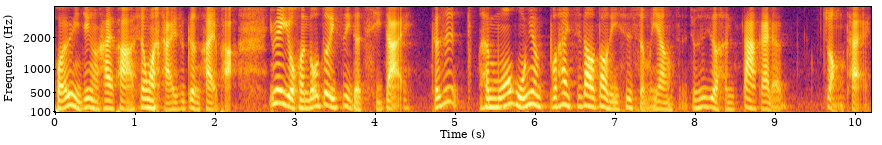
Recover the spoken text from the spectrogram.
怀孕已经很害怕，生完孩子更害怕，因为有很多对自己的期待，可是很模糊，因为不太知道到底是什么样子，就是一个很大概的状态，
